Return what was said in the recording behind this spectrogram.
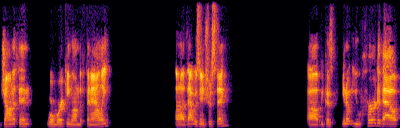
Jonathan were working on the finale. Uh, that was interesting uh, because you know you heard about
